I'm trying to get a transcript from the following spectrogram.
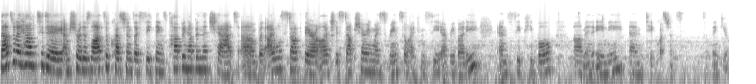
that's what I have today. I'm sure there's lots of questions. I see things popping up in the chat, um, but I will stop there. I'll actually stop sharing my screen so I can see everybody and see people um, and Amy and take questions. So thank you.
